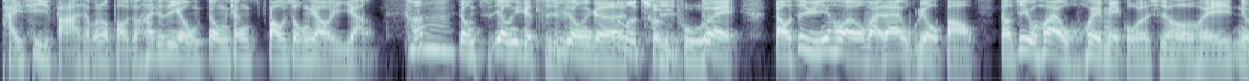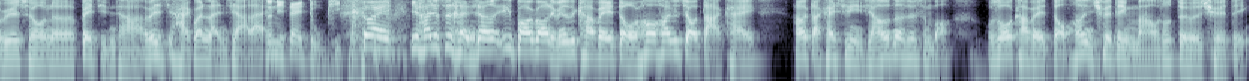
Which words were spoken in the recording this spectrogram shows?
排气阀什么那种包装，它就是用用像包中药一样。用纸用一个纸用一个这么淳朴，对，导致于后来我买大概五六包，导致于后来我回美国的时候，回纽约的时候呢，被警察被海关拦下来。那你带毒品？对，因为它就是很像一包一包里面是咖啡豆，然后他就叫我打开，然后打开行李箱，他说那是什么？我说咖啡豆，他说你确定吗？我说对，我确定。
